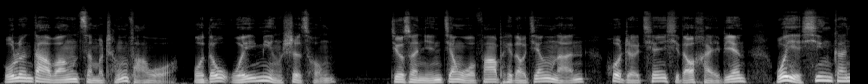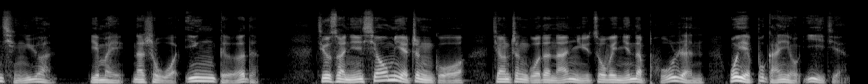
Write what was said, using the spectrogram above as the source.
无论大王怎么惩罚我，我都唯命是从。就算您将我发配到江南，或者迁徙到海边，我也心甘情愿，因为那是我应得的。就算您消灭郑国，将郑国的男女作为您的仆人，我也不敢有意见，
